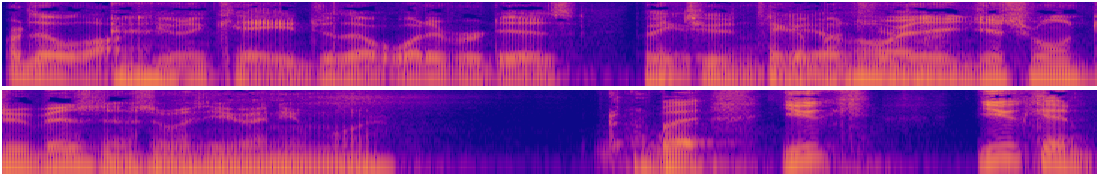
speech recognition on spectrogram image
or they'll lock you in a cage, or whatever it is. Put take, you in take a jail. bunch of or your they money. just won't do business with you anymore. But you you can.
